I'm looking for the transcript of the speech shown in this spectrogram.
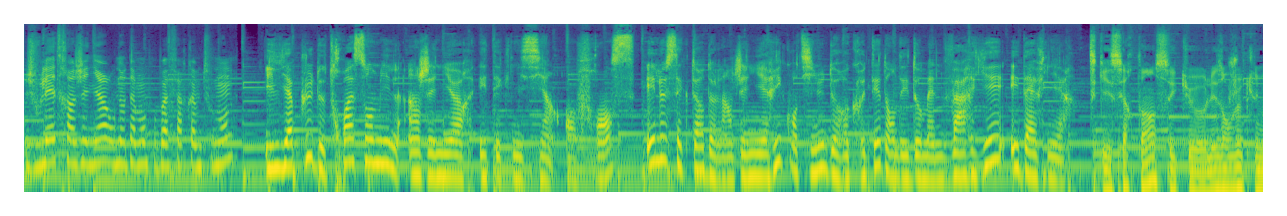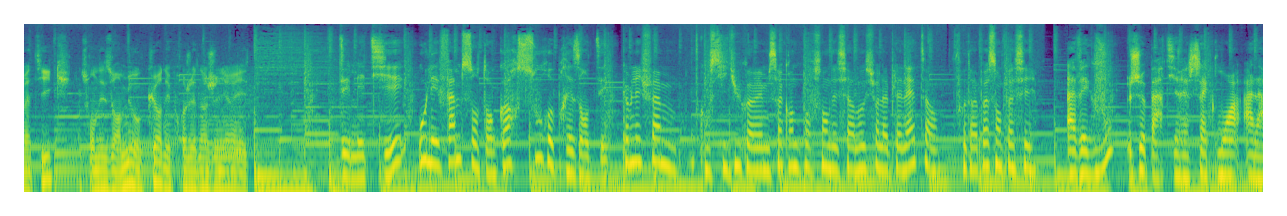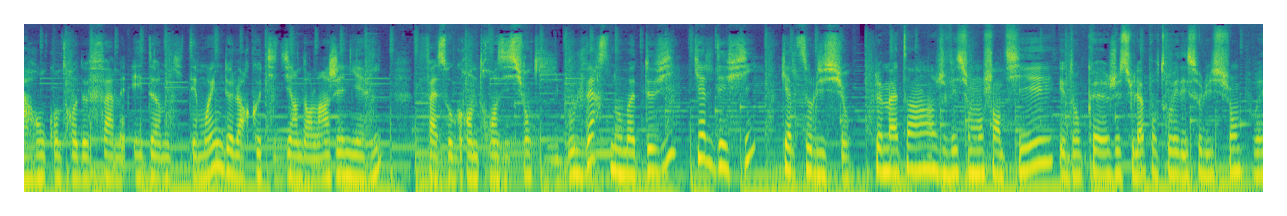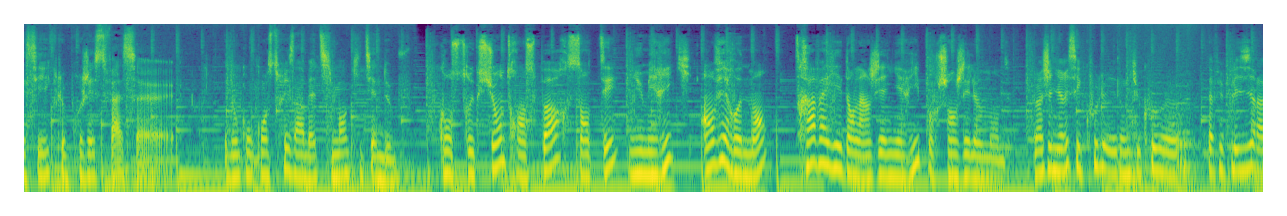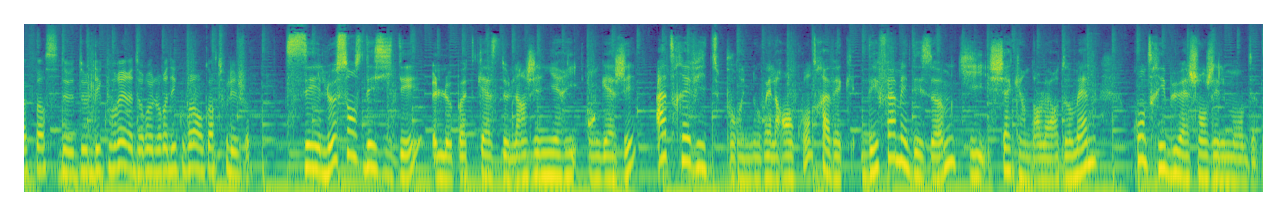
Je voulais être ingénieur, notamment pour pas faire comme tout le monde. Il y a plus de 300 000 ingénieurs et techniciens en France et le secteur de l'ingénierie continue de recruter dans des domaines variés et d'avenir. Ce qui est certain, c'est que les enjeux climatiques sont désormais au cœur des projets d'ingénierie. Des métiers où les femmes sont encore sous-représentées. Comme les femmes constituent quand même 50% des cerveaux sur la planète, faudrait pas s'en passer. Avec vous, je partirai chaque mois à la rencontre de femmes et d'hommes qui témoignent de leur quotidien dans l'ingénierie, face aux grandes transitions qui bouleversent nos modes de vie. Quels défis, quelles solutions? Le matin, je vais sur mon chantier et donc euh, je suis là pour trouver des solutions pour essayer que le projet se fasse euh, et donc on construise un bâtiment qui tienne debout. Construction, transport, santé, numérique, environnement, travailler dans l'ingénierie pour changer le monde. L'ingénierie c'est cool et donc du coup euh, ça fait plaisir à force de, de le découvrir et de le redécouvrir encore tous les jours. C'est Le Sens des idées, le podcast de l'ingénierie engagée. À très vite pour une nouvelle rencontre avec des femmes et des hommes qui, chacun dans leur domaine, contribuent à changer le monde.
